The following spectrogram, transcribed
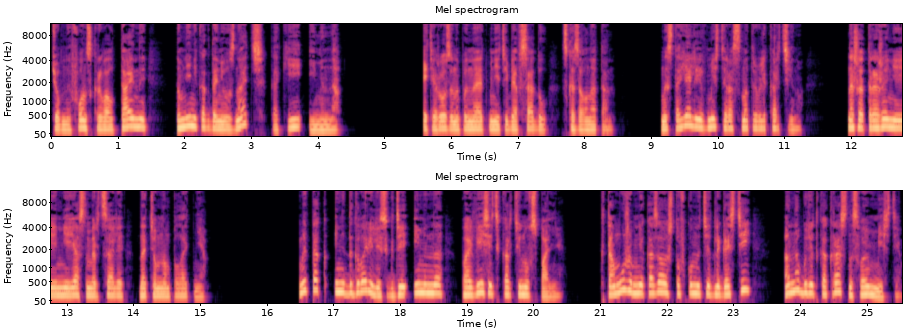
Темный фон скрывал тайны, но мне никогда не узнать, какие именно. «Эти розы напоминают мне тебя в саду», — сказал Натан. Мы стояли и вместе рассматривали картину. Наши отражения неясно мерцали на темном полотне. Мы так и не договорились, где именно повесить картину в спальне. К тому же мне казалось, что в комнате для гостей она будет как раз на своем месте.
